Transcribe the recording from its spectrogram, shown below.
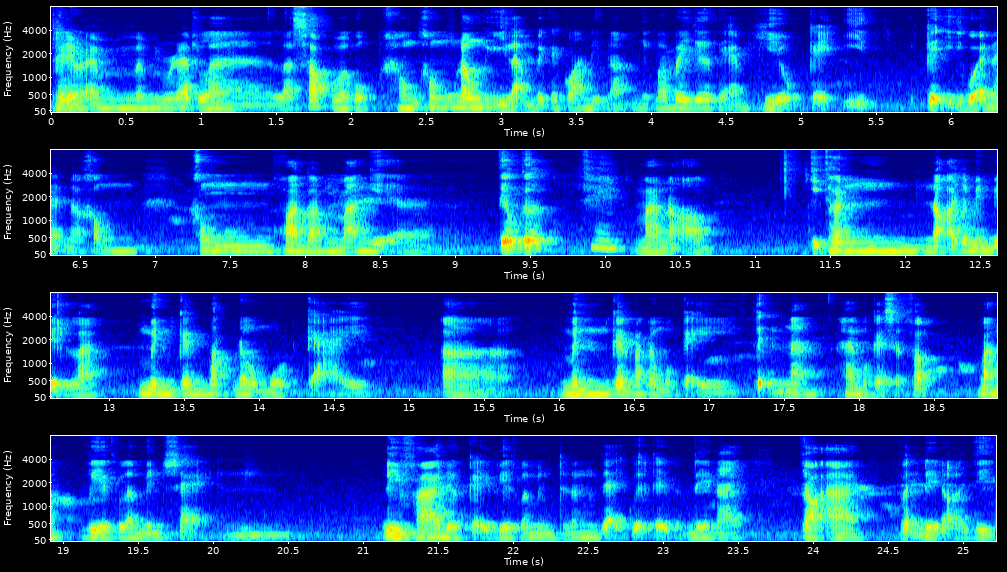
thời điểm em, em rất là là sốc và cũng không không đồng ý lắm với cái quan điểm đó. Nhưng mà bây giờ thì em hiểu cái ý cái ý của anh ấy nó không không hoàn toàn mang nghĩa tiêu cực. ừ. mà nó chỉ thuần nói cho mình biết là mình cần bắt đầu một cái uh, mình cần bắt đầu một cái tính năng hay một cái sản phẩm bằng việc là mình sẽ define được cái việc là mình đang giải quyết cái vấn đề này cho ai vấn đề đó là gì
